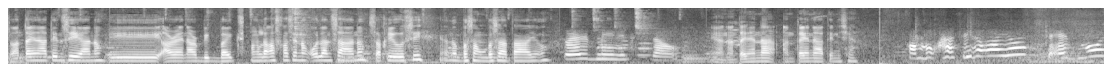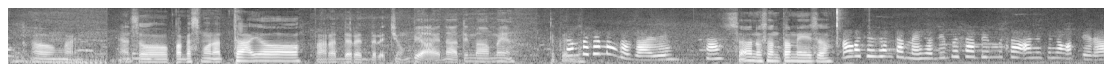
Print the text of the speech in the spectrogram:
So antayin natin si ano, si RNR Big Bikes. Ang lakas kasi ng ulan sa ano, sa QC. Ano, basang-basa tayo. 12 minutes daw. Yan, antayin na, antayin natin siya. Kamukha sino nga yun? Si Edmond. Oo nga. Yan, so pagas muna tayo para dire-diretso yung biyahe natin mamaya. Tagal Saan na. ba siya manggagaling? Ha? Sa ano, Santa Mesa? Bakit sa Santa Mesa? Di ba sabi mo sa ano siya nakatira?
